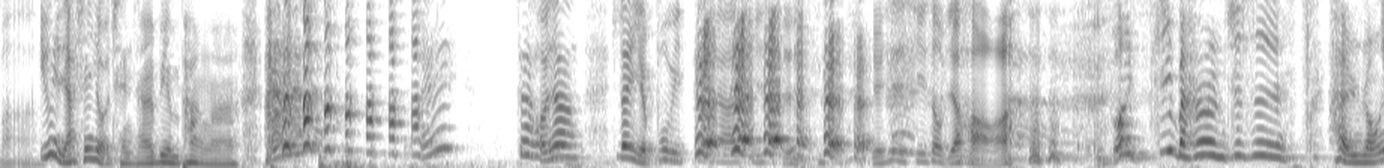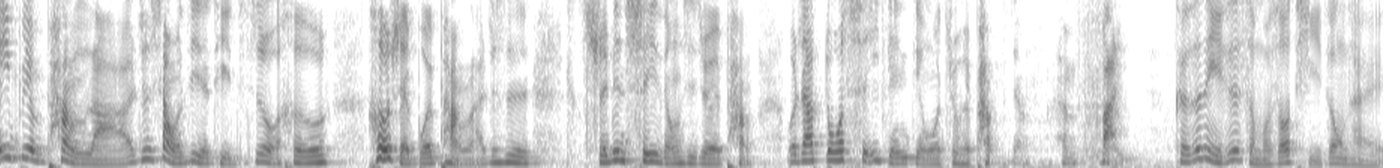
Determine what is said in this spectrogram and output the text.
吗？因为你要先有钱才会变胖啊，这好像但也不一定啊。其实 有些人吸收比较好啊。我基本上就是很容易变胖啦。就像我自己的体质，就是我喝喝水不会胖啦，就是随便吃一点东西就会胖。我只要多吃一点点，我就会胖，这样很烦。可是你是什么时候体重才？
